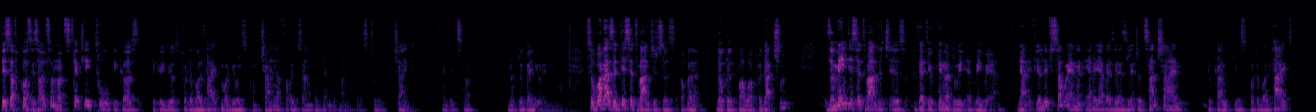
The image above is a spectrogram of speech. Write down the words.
This, of course, is also not strictly true because if you use photovoltaic modules from China, for example, then the money goes to China and it's not local value anymore. So what are the disadvantages of a local power production? The main disadvantage is that you cannot do it everywhere. Yeah, if you live somewhere in an area where there's little sunshine, you can't use photovoltaics.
